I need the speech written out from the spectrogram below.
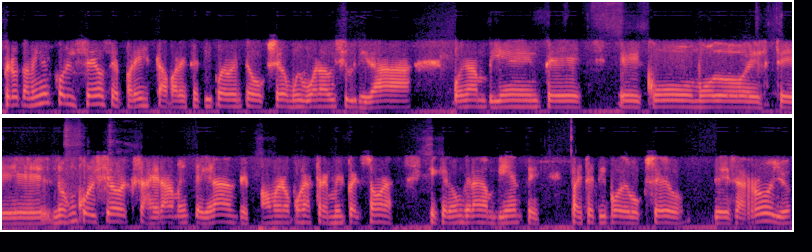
pero también el Coliseo se presta para este tipo de eventos de boxeo, muy buena visibilidad, buen ambiente, eh, cómodo, este no es un Coliseo exageradamente grande, más o menos por unas 3.000 personas, que crea un gran ambiente para este tipo de boxeo de desarrollo.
